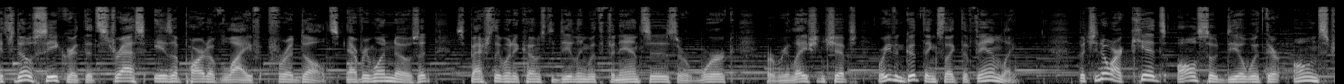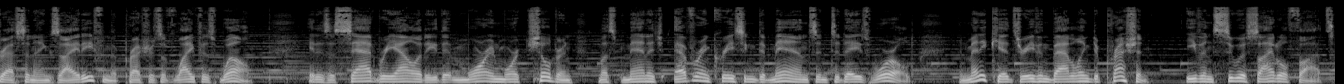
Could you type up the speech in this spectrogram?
It's no secret that stress is a part of life for adults. Everyone knows it, especially when it comes to dealing with finances or work or relationships or even good things like the family. But you know, our kids also deal with their own stress and anxiety from the pressures of life as well. It is a sad reality that more and more children must manage ever increasing demands in today's world, and many kids are even battling depression even suicidal thoughts,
